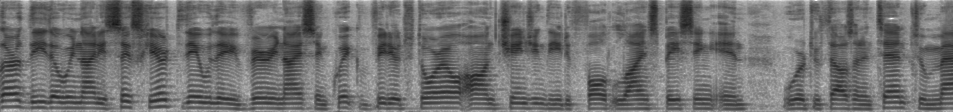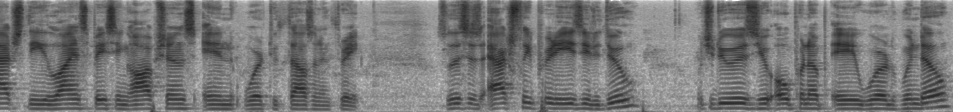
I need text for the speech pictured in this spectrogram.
there, DW96 here, today with a very nice and quick video tutorial on changing the default line spacing in Word 2010 to match the line spacing options in Word 2003. So this is actually pretty easy to do. What you do is you open up a Word window.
